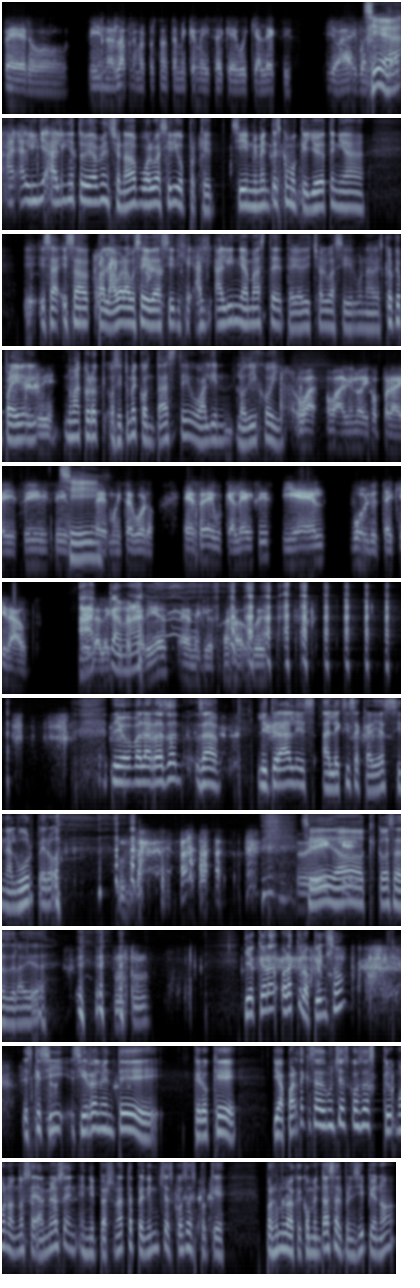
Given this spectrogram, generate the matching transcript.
pero sí, no es la primera persona también que me dice que Wiki Alexis. Y yo, ay, bueno. Sí, ¿verdad? alguien, alguien ya te lo había mencionado o algo así, digo, porque sí, en mi mente es como que yo ya tenía esa, esa palabra o esa idea así, dije, "Al- alguien ya más te, te había dicho algo así alguna vez. Creo que por ahí, Sí. no me acuerdo, o si tú me contaste o alguien lo dijo y... O, a- o alguien lo dijo por ahí, sí, sí, Sí. eh, muy seguro. Ese de Wiki Alexis y el Will You Take It Out. Ah, el Alexis. Zacarías en inglés. Ajá, sí. Digo, para la razón, o sea, literal es Alexis Zacarías sin albur, pero sí, no, qué cosas de la vida. Digo que ahora, ahora que lo pienso, es que sí, sí realmente creo que, y aparte que sabes muchas cosas, creo- bueno, no sé, al menos en, en mi persona te aprendí muchas cosas porque, por ejemplo, lo que comentabas al principio, ¿no?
